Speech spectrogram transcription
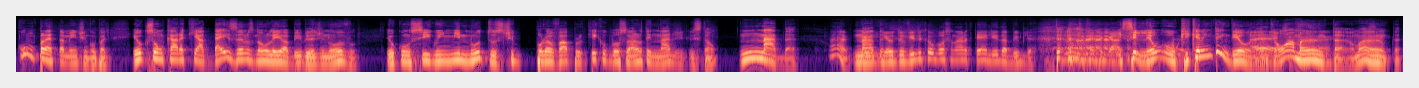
Completamente incompatível. Eu que sou um cara que há 10 anos não leio a Bíblia de novo, eu consigo em minutos te provar por que, que o Bolsonaro não tem nada de cristão. Nada. Ah, Nada. E eu duvido que o Bolsonaro tenha lido a Bíblia. E se leu o que, que ele entendeu, né? É, Porque é uma tipo, manta, é uma anta.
